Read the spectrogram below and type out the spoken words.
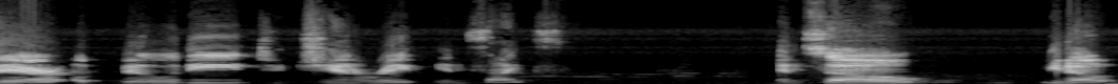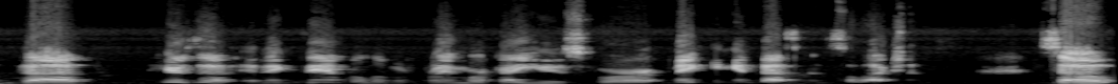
their ability to generate insights. And so, you know, the here's a, an example of a framework I use for making investment selections. So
